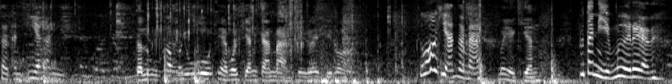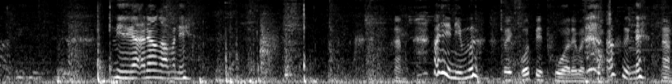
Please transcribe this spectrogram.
สนอันเอียงอันกระลูกอยู่แค่พอเขียนการบ้านคือได้ตีรอคือว่าเขียนสนานไม่อยากเขียนคือตะหนีบมือเลยอะนี่อันนั้นงามอันนี้นั่นไม่ใช่หนีบมือไปกดไปทัวร์ได้บัดนี้เอาขืนเลยนั่น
